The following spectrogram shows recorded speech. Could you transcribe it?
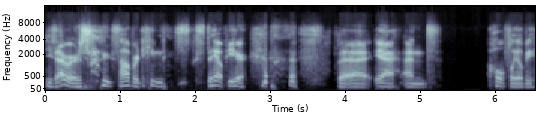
he's ours. He's Aberdeen. Stay up here. but uh, yeah, and hopefully he'll be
